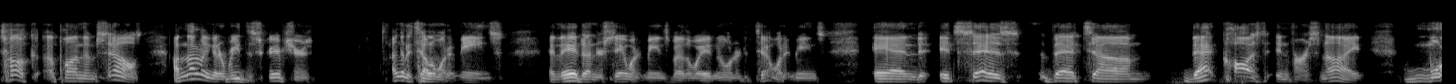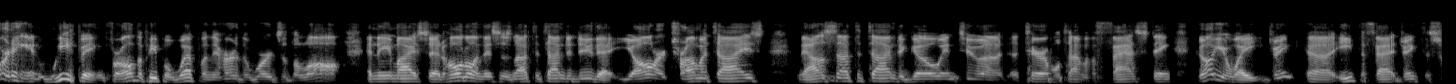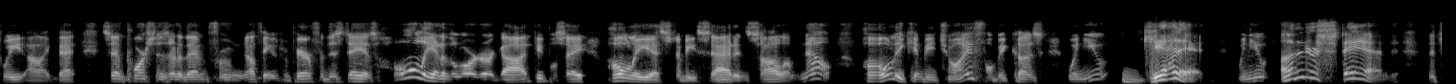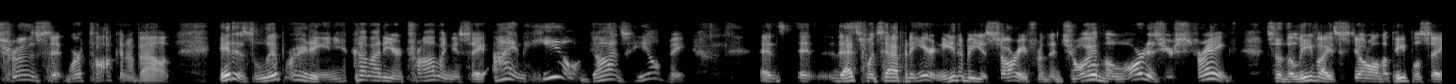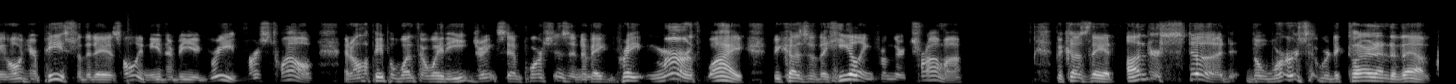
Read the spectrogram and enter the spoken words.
took upon themselves. I'm not only going to read the scriptures, I'm going to tell them what it means. And they had to understand what it means, by the way, in order to tell what it means. And it says that um, that caused in verse 9 mourning and weeping for all the people wept when they heard the words of the law. And nehemiah said hold on this is not the time to do that. Y'all are traumatized. Now it's not the time to go into a, a terrible time of fasting. Go your way. Drink uh, eat the fat drink the sweet. I like that. Send portions unto them from nothing is prepared for this day is holy unto the lord our god. People say holy is to be sad and solemn. No holy can be joyful because when you get it when you understand the truths that we're talking about, it is liberating. And you come out of your trauma and you say, I am healed. God's healed me. And, that's what's happening here. Neither be you sorry, for the joy of the Lord is your strength. So the Levites stilled all the people, saying, Hold your peace, for the day is holy, neither be you grieved. Verse 12. And all the people went their way to eat, drink, send portions, and to make great mirth. Why? Because of the healing from their trauma because they had understood the words that were declared unto them.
